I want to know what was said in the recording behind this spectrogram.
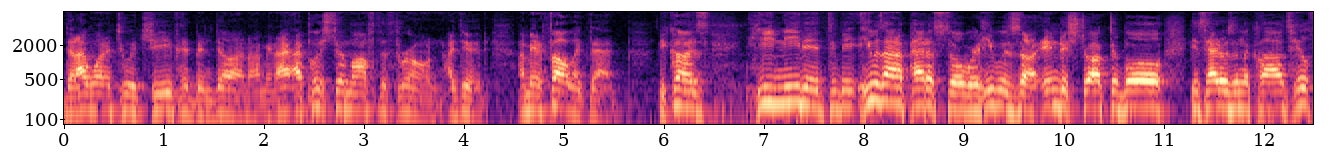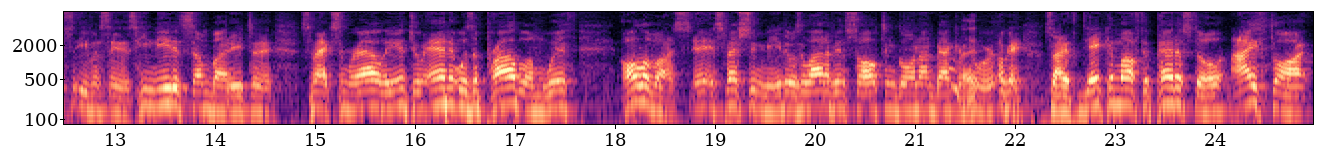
that i wanted to achieve had been done. I mean i, I pushed him off the throne. I did. I mean it felt like that because he needed to be he was on a pedestal where he was uh, indestructible. His head was in the clouds. He'll even say this he needed somebody to smack some reality into him. And it was a problem with all of us especially me. There was a lot of insulting going on back and Right. forth. Okay so i yank him off the pedestal. I thought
